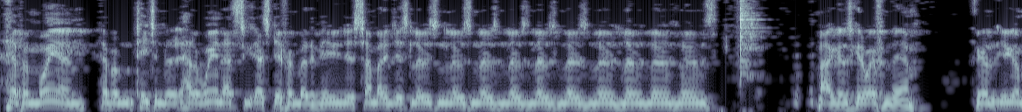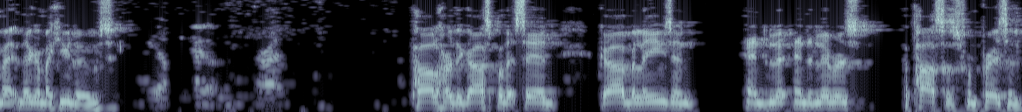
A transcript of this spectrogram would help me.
help them win, help them teach them how to win. That's that's different. But if you just somebody just losing, losing, losing, losing, losing, losing, lose, lose, lose, lose, my goodness, get away from them. They're gonna, you're gonna make, they're gonna make you lose. Yeah. yeah. Paul heard the gospel that said God believes and and and delivers apostles from prison.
